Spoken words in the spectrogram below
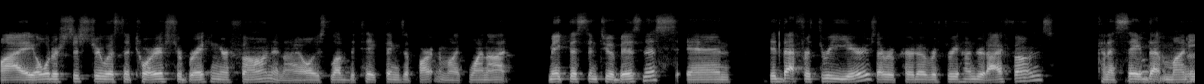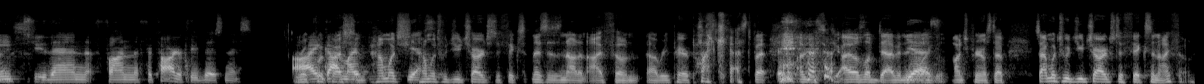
My older sister was notorious for breaking her phone and I always loved to take things apart and I'm like, why not make this into a business? And did that for three years. I repaired over 300 iPhones, kind of saved oh, that money nice. to then fund the photography business. Real I quick got question: my How much? yes. How much would you charge to fix? This is not an iPhone uh, repair podcast, but just, I always love diving into Yes. like entrepreneurial stuff. So, how much would you charge to fix an iPhone?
